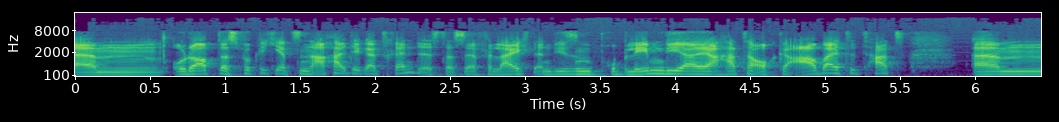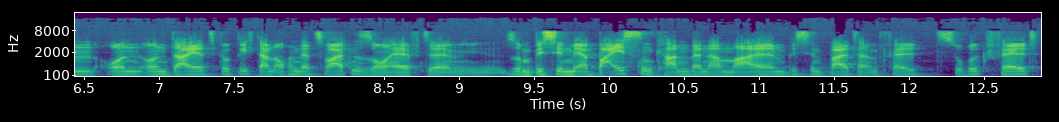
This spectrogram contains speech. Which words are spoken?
Ähm, oder ob das wirklich jetzt ein nachhaltiger Trend ist, dass er vielleicht an diesen Problemen, die er ja hatte, auch gearbeitet hat. Ähm, und, und da jetzt wirklich dann auch in der zweiten Saisonhälfte so ein bisschen mehr beißen kann, wenn er mal ein bisschen weiter im Feld zurückfällt.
